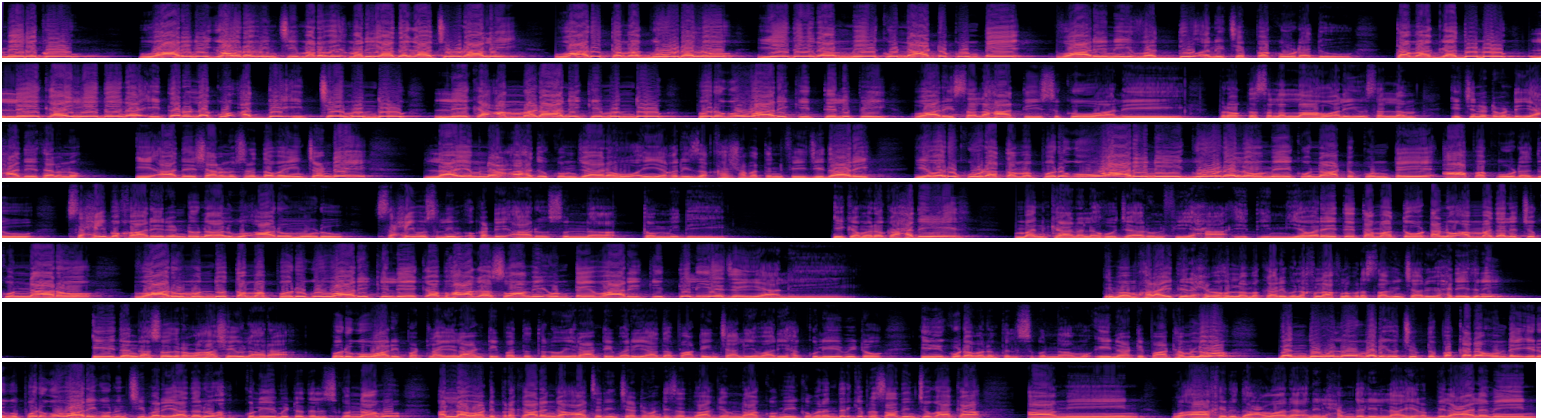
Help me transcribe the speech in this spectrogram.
మేరకు వారిని గౌరవించి మరవ- మర్యాదగా చూడాలి. వారు తమ గోడలో ఏదైనా మేకు నాటుకుంటే వారిని వద్దు అని చెప్పకూడదు. తమ గదులు లేక ఏదైనా ఇతరులకు అద్దె ఇచ్చే ముందు లేక అమ్మడానికి ముందు పొరుగు వారికి తెలిపి వారి సలహా తీసుకోవాలి. ప్రవక్త సల్లల్లాహు అలీ వసల్లం ఇచ్చినటువంటి ఈ ఆదేశాలను ఈ ఆదేశాలను శ్రద్ధ వహించండి. లా యమ్నా అహదుకుం జారహు అయ్యగరిజ ఖషబతన్ ఫీ జిదారి ఎవరు కూడా తమ పొరుగు వారిని గోడలో మేకు నాటుకుంటే ఆపకూడదు. సహీ బుఖారి రెండు నాలుగు ఆరు మూడు సహీ ముస్లిం ఒకటి ఆరు సున్నా తొమ్మిది. ఇక మరొక హదీద్ మన్ కాన లహు జారున్ ఫీ హాయితిన్. ఎవరైతే తమ తోటను అమ్మదలుచుకున్నారో వారు ముందు తమ పొరుగు వారికి లేక భాగస్వామి ఉంటే వారికి తెలియజేయాలి. ఇమాం హరాయితీ రహిమహుల్లా మకారిబుల్ అఖ్లాఖ్లో ప్రస్తావించారు ఈ హదీస్ని ఈ విధంగా సోదర మహాశయులారా పొరుగు వారి పట్ల ఎలాంటి పద్ధతులు ఎలాంటి మర్యాద పాటించాలి వారి హక్కులు ఏమిటో ఇవి కూడా మనం తెలుసుకున్నాము. ఈనాటి పాఠంలో బంధువులు మరియు చుట్టుపక్కన ఉండే ఇరుగు పొరుగు వారి గురించి మర్యాదలు హక్కులు ఏమిటో తెలుసుకున్నాము. అల్లా వాటి ప్రకారంగా ఆచరించేటువంటి సద్భాగ్యం నాకు మీకు మనందరికీ ప్రసాదించుగాక. ఆమీన్. వాహిరు దావానా అని హమ్దులిల్లాహి రబ్బిల్ ఆలమీన్.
